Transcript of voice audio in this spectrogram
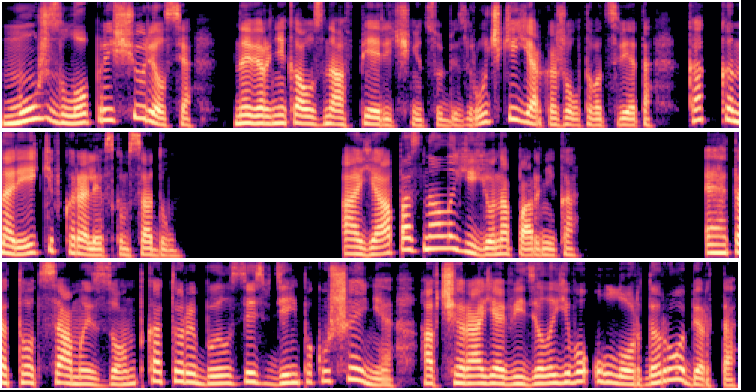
Муж зло прищурился, наверняка узнав перечницу без ручки ярко-желтого цвета, как канарейки в королевском саду а я опознала ее напарника. Это тот самый зонт, который был здесь в день покушения, а вчера я видела его у лорда Роберта,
